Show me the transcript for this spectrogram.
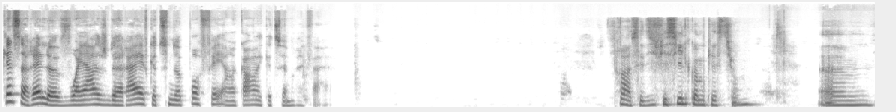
Quel serait le voyage de rêve que tu n'as pas fait encore et que tu aimerais faire? Ah, c'est difficile comme question. Hem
